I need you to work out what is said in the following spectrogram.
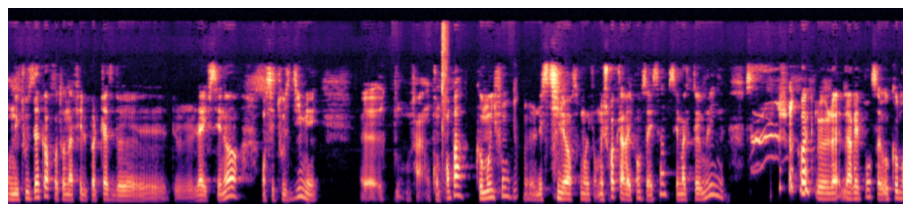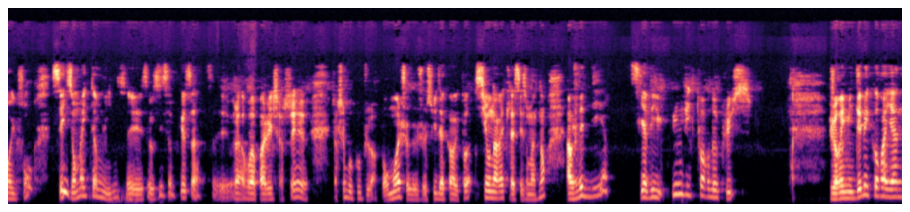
on est tous d'accord quand on a fait le podcast de, de l'AFC Nord, on s'est tous dit mais euh, enfin on comprend pas comment ils font mmh. euh, les Steelers comment ils font. Mais je crois que la réponse est simple c'est Mike Tomlin. Je crois que la, réponse au comment ils font c'est ils ont Mike Tomlin. C'est aussi simple que ça. Voilà, on va pas aller chercher euh, chercher beaucoup plus loin. Pour moi je, je suis d'accord avec toi. Si on arrête la saison maintenant alors je vais te dire s'il y avait eu une victoire de plus j'aurais mis Demeco Ryans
